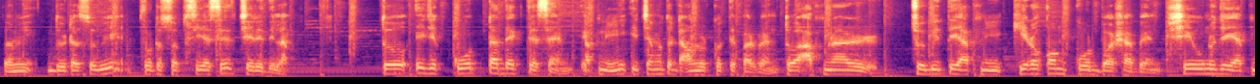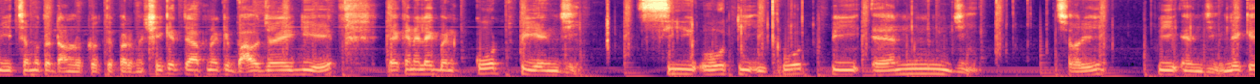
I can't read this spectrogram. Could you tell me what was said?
তো আমি দুইটা ছবি ফটোশপ সিএস এ ছেড়ে দিলাম। তো এই যে কোডটা দেখতেছেন, আপনি ইচ্ছা মতো ডাউনলোড করতে পারবেন। তো আপনার ছবিতে আপনি কীরকম কোড বসাবেন সেই অনুযায়ী আপনি ইচ্ছা মতো ডাউনলোড করতে পারবেন। সেক্ষেত্রে আপনাকে ব্রাউজারে গিয়ে এখানে লিখবেন কোড পিএনজি সিওটিই কোড পিএনজি সরি পিএনজি লিখে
